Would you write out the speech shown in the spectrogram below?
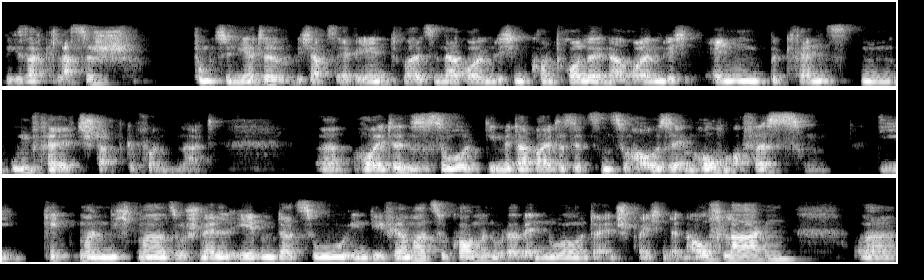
wie gesagt, klassisch funktionierte, ich habe es erwähnt, weil es in der räumlichen Kontrolle, in einer räumlich eng begrenzten Umfeld stattgefunden hat. Äh, heute ist es so, die Mitarbeiter sitzen zu Hause im Homeoffice. Die kriegt man nicht mal so schnell eben dazu, in die Firma zu kommen oder wenn nur unter entsprechenden Auflagen. Äh,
